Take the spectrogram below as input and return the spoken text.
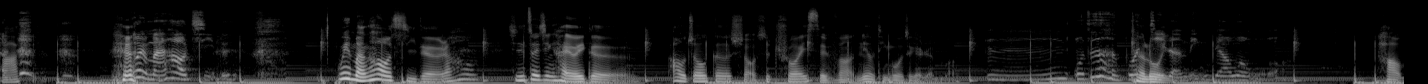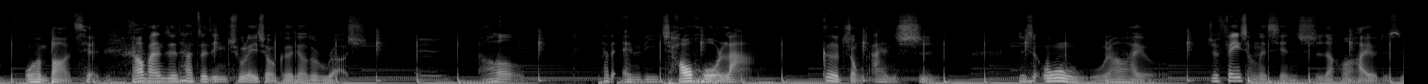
发行。我也蛮好奇的。我也蛮好奇的。然后其实最近还有一个澳洲歌手是 Troy Sivan，你有听过这个人吗？嗯，我真的很不会记人名，不要问我。好，我很抱歉。然后反正就是他最近出了一首歌叫做《Rush》，嗯，然后他的 MV 超火辣，各种暗示，就是哦，然后还有就非常的咸湿，然后还有就是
